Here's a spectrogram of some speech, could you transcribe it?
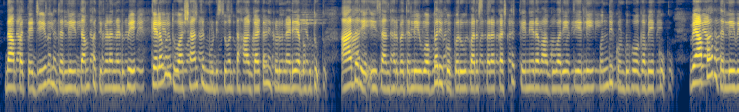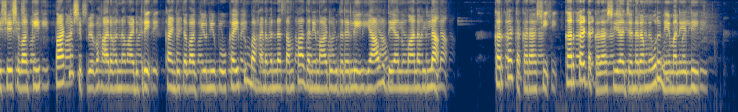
ದಾಂಪತ್ಯ ಜೀವನದಲ್ಲಿ ದಂಪತಿಗಳ ನಡುವೆ ಕೆಲವೊಂದು ಅಶಾಂತಿ ಮೂಡಿಸುವಂತಹ ಘಟನೆಗಳು ನಡೆಯಬಹುದು. ಆದರೆ ಈ ಸಂದರ್ಭದಲ್ಲಿ ಒಬ್ಬರಿಗೊಬ್ಬರು ಪರಸ್ಪರ ಕಷ್ಟಕ್ಕೆ ನೆರವಾಗುವ ರೀತಿಯಲ್ಲಿ ಹೊಂದಿಕೊಂಡು ಹೋಗಬೇಕು. ವ್ಯಾಪಾರದಲ್ಲಿ ವಿಶೇಷವಾಗಿ ಪಾರ್ಟ್ನರ್ಶಿಪ್ ವ್ಯವಹಾರವನ್ನ ಮಾಡಿದ್ರೆ ಖಂಡಿತವಾಗಿಯೂ ನೀವು ಕೈತುಂಬ ಹಣವನ್ನ ಸಂಪಾದನೆ ಮಾಡುವುದರಲ್ಲಿ ಯಾವುದೇ ಅನುಮಾನವಿಲ್ಲ. ಕರ್ಕಾಟಕ ರಾಶಿ. ಕರ್ಕಾಟಕ ರಾಶಿಯ ಜನರ ಮೂರನೇ ಮನೆಯಲ್ಲಿ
